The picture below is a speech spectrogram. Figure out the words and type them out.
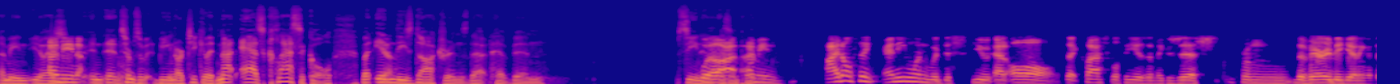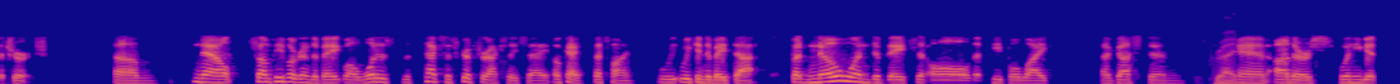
I mean, you know, as, I mean, in, in, terms of it being articulated, not as classical, but in yeah. these doctrines that have been seen. Well, I, I mean, I don't think anyone would dispute at all that classical theism exists from the very beginning of the church. Um, now, some people are going to debate, well, what does the text of scripture actually say? Okay, that's fine. We, we can debate that. But no one debates at all that people like Augustine right. and others, when you get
